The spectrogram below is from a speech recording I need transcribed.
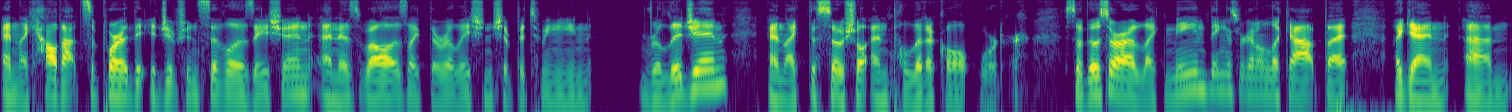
and like how that supported the Egyptian civilization, and as well as like the relationship between religion and like the social and political order. So those are our like main things we're going to look at. But again, um,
